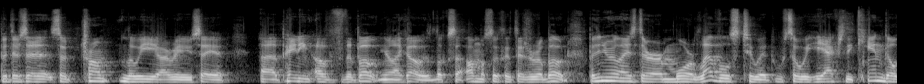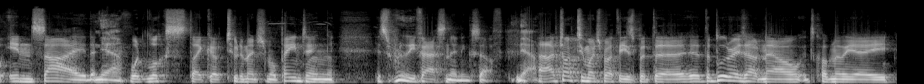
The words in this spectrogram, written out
but there's a so Trump Louis, however you say it, uh, painting of the boat, and you're like, oh, it looks almost looks like there's a real boat. But then you realize there are more levels to it, so he actually can go inside Yeah. what looks like a two dimensional painting. It's really fascinating stuff. Yeah. uh, I've talked too much about these, but the the Blu-ray's out now. It's called Méliès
